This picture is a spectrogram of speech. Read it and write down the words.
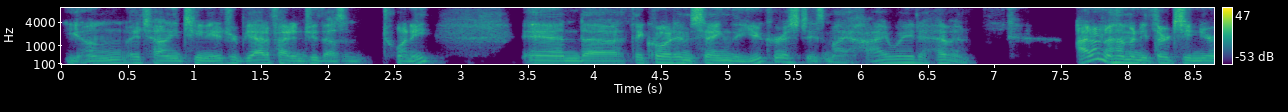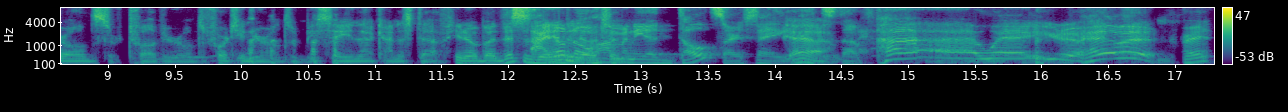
young Italian teenager, beatified in 2020. And uh, they quote him saying, The Eucharist is my highway to heaven. I don't know how many 13 year olds or 12 year olds or 14 year olds would be saying that kind of stuff, you know, but this is I don't know how to- many adults are saying Yeah. that stuff. Highway to heaven, right?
